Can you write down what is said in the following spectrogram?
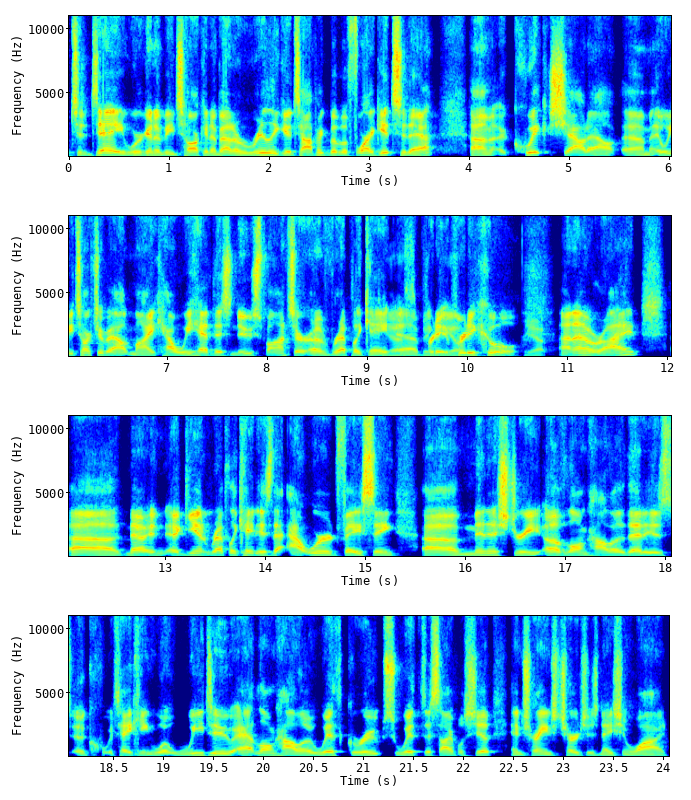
today we're going to be talking about a really good topic. But before I get to that, um, a quick shout out. Um, we talked about, Mike, how we have this new sponsor of Replicate. Yes, uh, pretty, deal. pretty cool. Yep. I know, right? Uh, no, and again, Replicate is the outward facing uh, ministry of Long Hollow that is uh, taking what we do at Long Hollow with groups, with discipleship, and trains churches nationwide nationwide.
